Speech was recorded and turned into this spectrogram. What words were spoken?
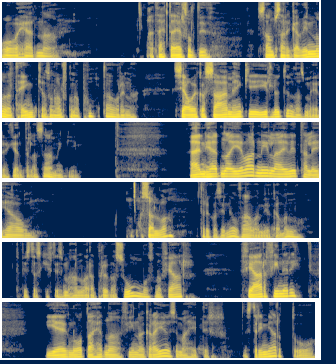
og hérna þetta er svolítið samsæringa vinnan að tengja svona alls konar punta og reyna að sjá eitthvað samhengi í hlutum það sem er ekki endilega samhengi. En hérna ég var nýla í viðtali hjá Sölva Tryggvarsinni og það var mjög gaman og fyrsta skipti sem hann var að pröfa Zoom og svona fjár fjárfíneri ég nota hérna fína græðu sem að heitir StreamYard og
